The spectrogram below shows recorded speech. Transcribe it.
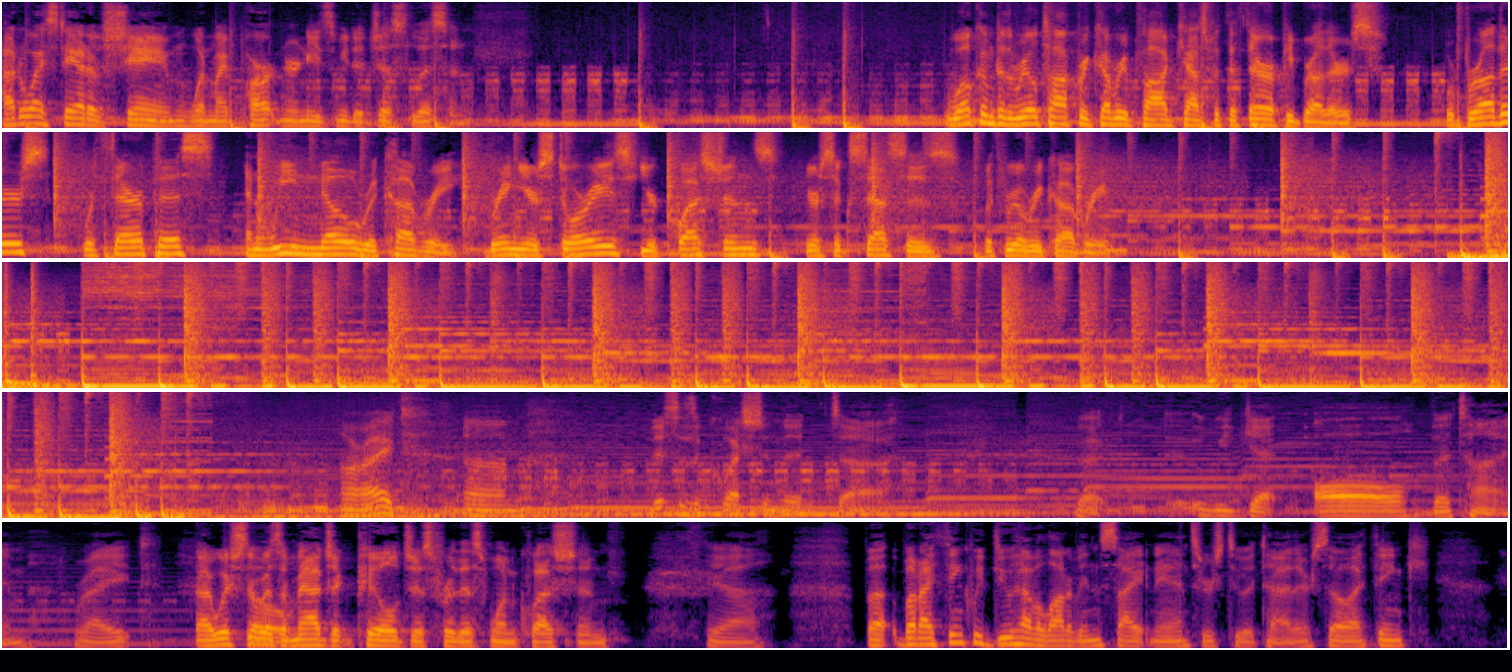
How do I stay out of shame when my partner needs me to just listen? Welcome to the Real Talk Recovery Podcast with the Therapy Brothers. We're brothers, we're therapists, and we know recovery. Bring your stories, your questions, your successes with real recovery. This is a question that uh, that we get all the time, right? I wish there was a magic pill just for this one question. Yeah. But but I think we do have a lot of insight and answers to it, Tyler. So I think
